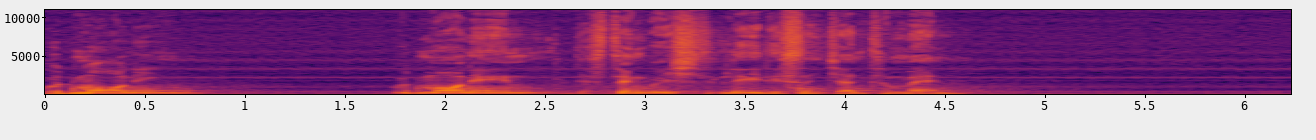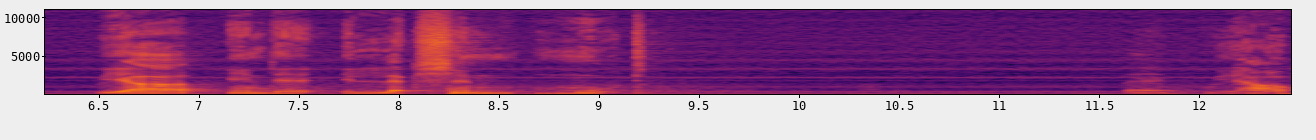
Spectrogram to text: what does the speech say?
Good morning. Good morning, distinguished ladies and gentlemen. We are in the election mood. And we have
